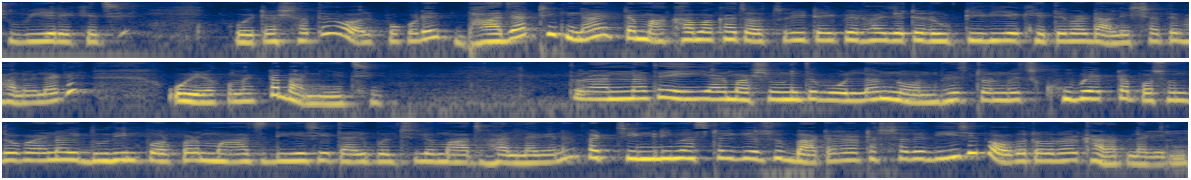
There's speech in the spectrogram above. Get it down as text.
চুবিয়ে রেখেছি। ওইটার সাথে অল্প করে ভাজা ঠিক না, একটা মাখা মাখা চচ্চড়ি টাইপের হয়, যেটা রুটি দিয়ে খেতে বা ডালের সাথে ভালো লাগে ওই রকম একটা বানিয়েছি। তো রান্নাতে এই আর মাসিমণি তো বললাম ননভেজ টনভেজ খুব একটা পছন্দ করে না, ওই দুদিন পর পর মাছ দিয়েছি, তাই বলছিল মাছ ভালো লাগে না বাট চিংড়ি মাছটা কি একটু বাটার আটার সাথে দিয়েছি, তো অতটা ওনার খারাপ লাগেনি।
